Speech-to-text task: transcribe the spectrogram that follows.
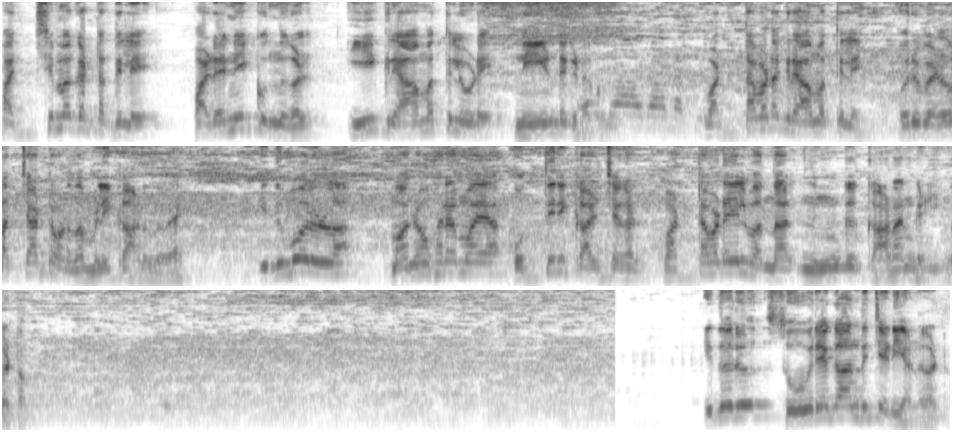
പശ്ചിമഘട്ടത്തിലെ പഴനിക്കുന്നുകൾ ഈ ഗ്രാമത്തിലൂടെ നീണ്ടു കിടക്കുന്നു. വട്ടവട ഗ്രാമത്തിലെ ഒരു വെള്ളച്ചാട്ടമാണ് നമ്മൾ ഈ കാണുന്നത്. ഇതുപോലുള്ള മനോഹരമായ ഒത്തിരി കാഴ്ചകൾ വട്ടവടയിൽ വന്നാൽ നിങ്ങൾക്ക് കാണാൻ കഴിയും കേട്ടോ. ഇതൊരു സൂര്യകാന്തി ചെടിയാണ് കേട്ടോ.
